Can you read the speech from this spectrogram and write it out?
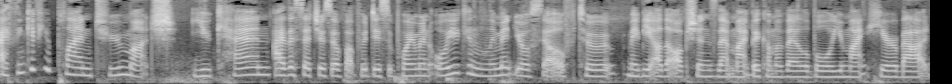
I think if you plan too much, you can either set yourself up for disappointment or you can limit yourself to maybe other options that might become available, you might hear about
